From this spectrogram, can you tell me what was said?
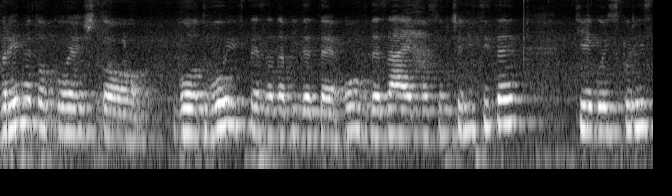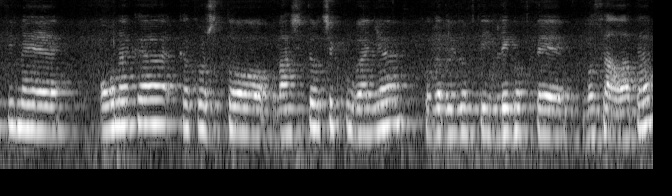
времето кое што го одвоивте за да бидете овде заедно со учениците, ќе го искористиме онака како што вашите очекувања, кога дојдовте и влеговте во салата,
